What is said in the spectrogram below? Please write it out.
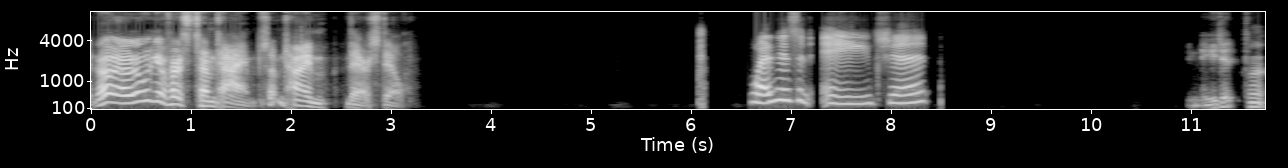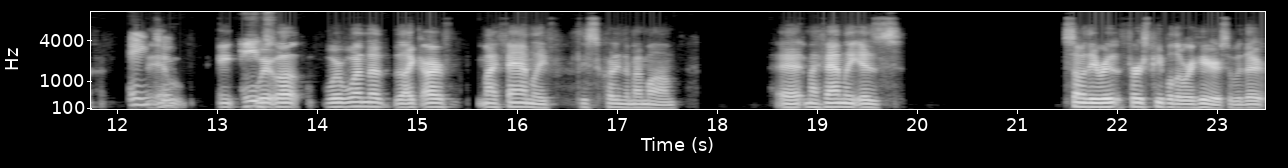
yeah. No, no, no, we'll give her some time. Some time there still. What is an ancient? Agent. Ancient. Yeah, ain't- Ancient. We're, well, we're one of like our my family, at least according to my mom. Uh, my family is some of the ri- first people that were here, so they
